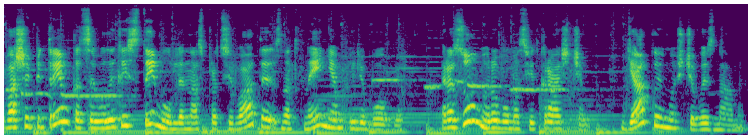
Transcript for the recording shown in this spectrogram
Ваша підтримка це великий стимул для нас працювати з натхненням і любов'ю. Разом ми робимо світ кращим. Дякуємо, що ви з нами.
